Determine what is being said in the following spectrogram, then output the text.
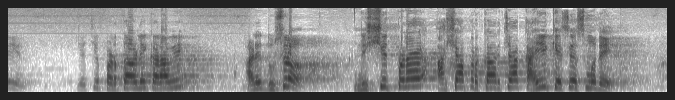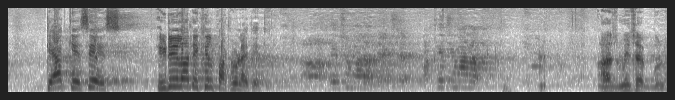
येईल याची पडताळणी करावी. आणि दुसरं निश्चितपणे अशा प्रकारच्या काही केसेसमध्ये त्या केसेस ईडीला देखील पाठवण्यात येतील. आजमी साहेब बोला.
